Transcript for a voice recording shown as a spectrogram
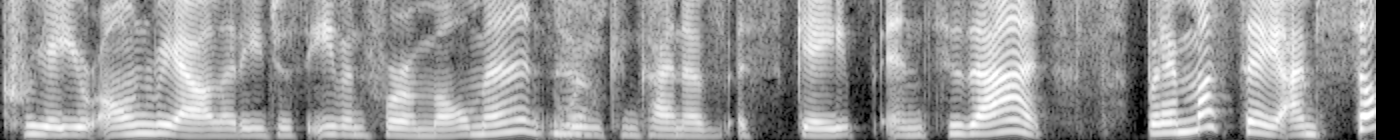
create your own reality just even for a moment where you can kind of escape into that. But I must say, I'm so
